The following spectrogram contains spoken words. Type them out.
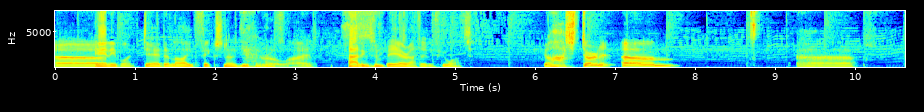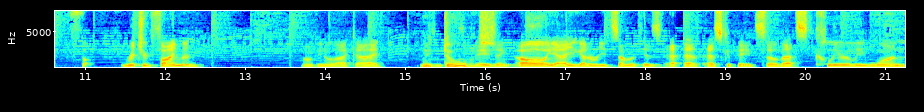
uh, Anyone, dead, alive, fictional, you can have alive? Paddington Bear at it if you want. Gosh darn it! Um, uh, F- Richard Feynman. I don't know if you know that guy. I He's- he's don't. Amazing. Oh yeah, you got to read some of his escapades. So that's clearly one.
